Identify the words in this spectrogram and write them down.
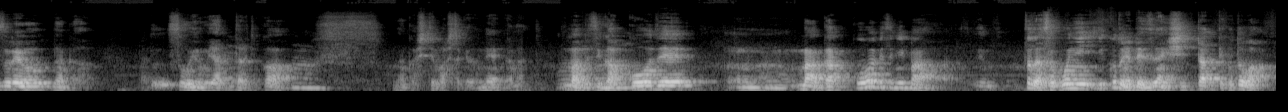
それをなんかそういうのをやったりとか、なんかしてましたけどね。まあ別に学校で、うん、まあ学校は別にまあ、ただそこに行くことによってデザイン知ったってことは、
